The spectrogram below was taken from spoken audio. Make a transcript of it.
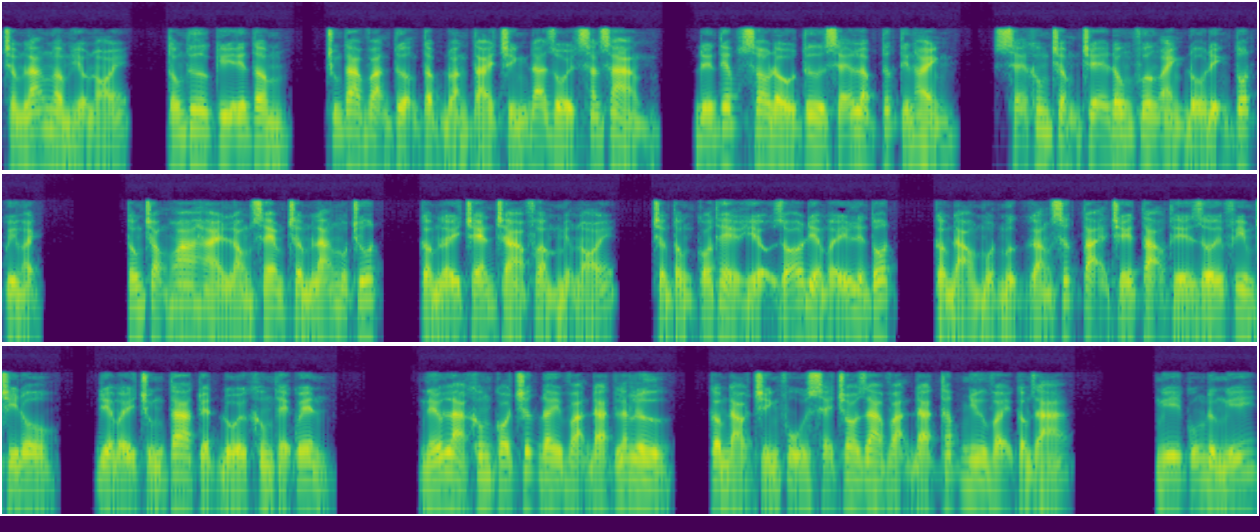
Trầm lãng ngầm hiểu nói, Tống Thư Ký yên tâm, chúng ta vạn tượng tập đoàn tài chính đã rồi sẵn sàng, đến tiếp sau đầu tư sẽ lập tức tiến hành, sẽ không chậm trễ Đông Phương ảnh đô định tốt quy hoạch. Tống Trọng Hoa hài lòng xem Trầm Lãng một chút, cầm lấy chén trà phẩm miệng nói, Trầm tổng có thể hiểu rõ điểm ấy liền tốt, cầm đảo một mực gắng sức tại chế tạo thế giới phim chi đô, điểm ấy chúng ta tuyệt đối không thể quên. Nếu là không có trước đây vạn đạt lắc lư, cầm đảo chính phủ sẽ cho ra vạn đạt thấp như vậy cầm giá. Nghĩ cũng đừng nghĩ.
